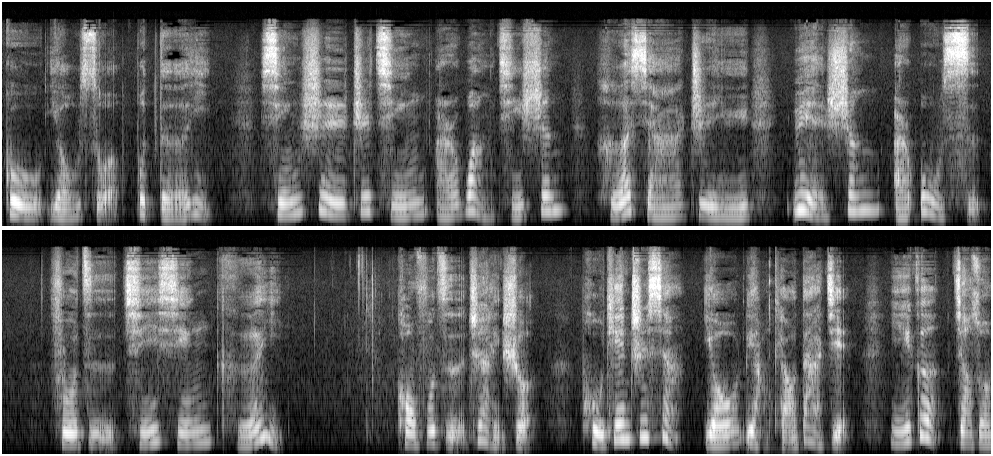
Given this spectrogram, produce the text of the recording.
故有所不得已。行事之情而忘其身，何暇至于？月生而勿死，夫子其行可矣。孔夫子这里说，普天之下有两条大戒，一个叫做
